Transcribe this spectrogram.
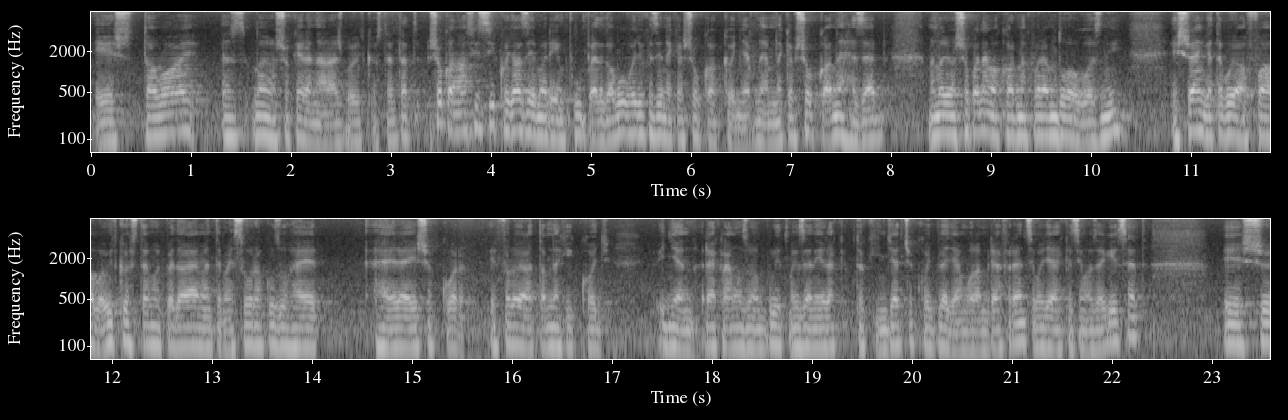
és tavaly ez nagyon sok ellenállásba ütköztem. Tehát sokan azt hiszik, hogy azért, mert én Pumpet Gabó vagyok, ezért nekem sokkal könnyebb. Nem, nekem sokkal nehezebb, mert nagyon sokan nem akarnak velem dolgozni, és rengeteg olyan falba ütköztem, hogy például elmentem egy szórakozó hely, helyre, és akkor én felajánlottam nekik, hogy ingyen reklámozom a bulit, meg zenélek, tök ingyen, csak hogy legyen valami referencia, hogy elkezdjem az egészet, és,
